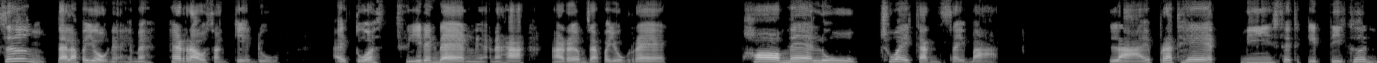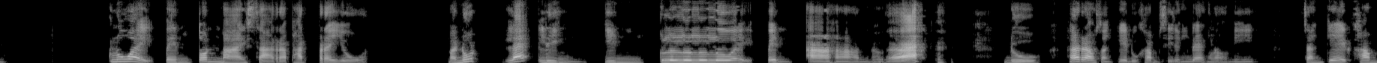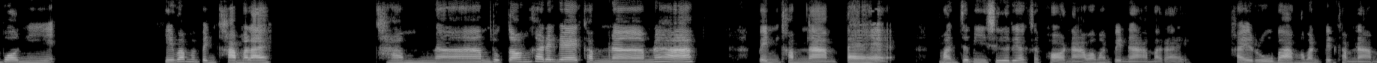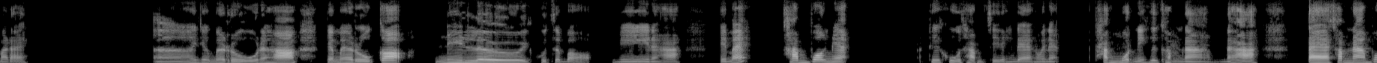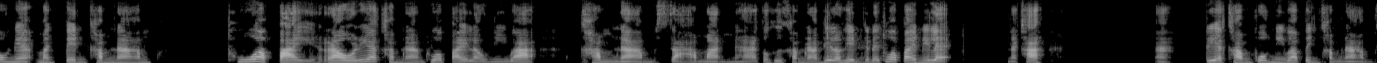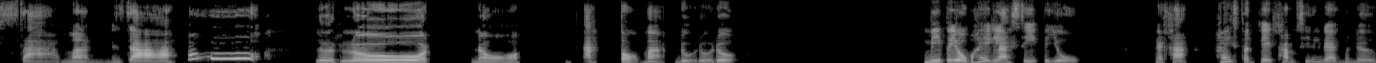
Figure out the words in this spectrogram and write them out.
ซึ่งแต่ละประโยคเนี่ยเห็นไหมให้เราสังเกตดู ไอตัวสีแดงๆเนี่ยนะคะเริ่มจากประโยคแรก พ่อแม่ลูกช่วยกันใส่บาตรหลายประเทศมีเศรษฐกิจดีขึ้น กล้วยเป็นต้นไม้สารพัดประโยชน์ มนุษย์และลิงกินกล้วยเป็นอาหารเหรอดูถ้าเราสังเกตดูคำสีแดงๆเหล่านี้ สังเกตคำพวกนี้ คิดว่ามันเป็นคำอะไร คำนาม ถูกต้องค่ะเด็กๆคำนามนะคะ เป็นคำนามแต่มันจะมีชื่อเรียกเฉพาะนะว่ามันเป็นนามอะไร ใครรู้บ้างว่ามันเป็นคำนามอะไรอ่ายังไม่รู้นะคะ ยังไม่รู้ก็นี่เลยครูจะบอกนี่นะคะ เห็นไหมคำพวกเนี้ยที่ครูทำสีแดงๆไว้เนี่ยทั้งหมดนี้คือคำนามนะคะ แต่คำนามพวกเนี้ยมันเป็นคำนามทั่วไป เราเรียกคำนามทั่วไปเหล่านี้ว่า คำนามสามัญนนะคะก็คือคำนามที่เราเห็นกันได้ทั่วไปนี่แหละนะคะอะเรียกคำพวกนี้ว่าเป็นคำนามสามัญนะจ๊ะโอ้เลิศโลดเนาะอะต่อมาดูดูดูมีประโยคมาให้อีกแล้วสี่ประโยคนะคะ ให้สังเกตคำสีแดงๆเหมือนเดิม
